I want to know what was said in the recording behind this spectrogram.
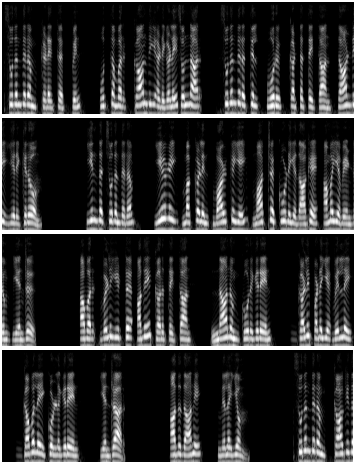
சுதந்திரம் கிடைத்த பின் உத்தமர் காந்தியடிகளை சொன்னார் சுதந்திரத்தில் ஒரு கட்டத்தை தான் தாண்டி இருக்கிறோம். இந்த சுதந்திரம் ஏழை மக்களின் வாழ்க்கையை மாற்றக்கூடியதாக அமைய வேண்டும் என்று அவர் வெளியிட்ட அதே கருத்தைத்தான் நானும் கூறுகிறேன். களிப்படையவில்லை கவலை கொள்ளுகிறேன் என்றார். அதுதானே நிலையும். சுதந்திரம் காகித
